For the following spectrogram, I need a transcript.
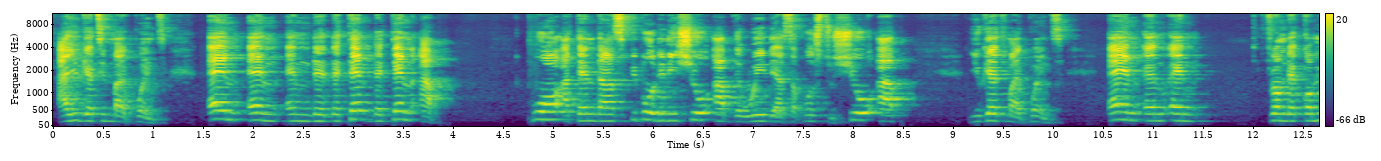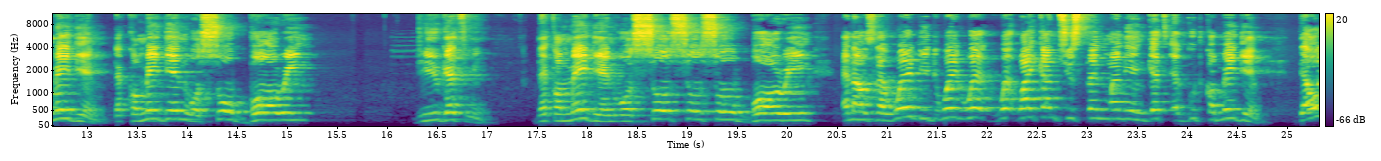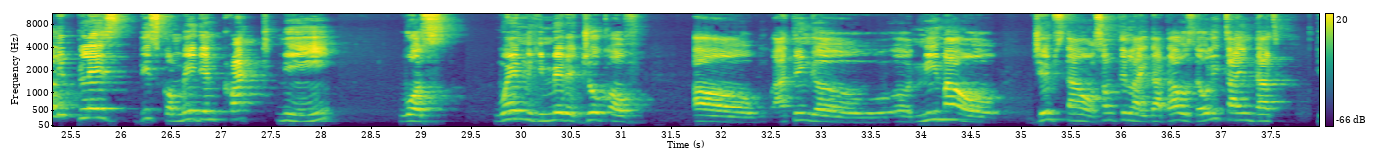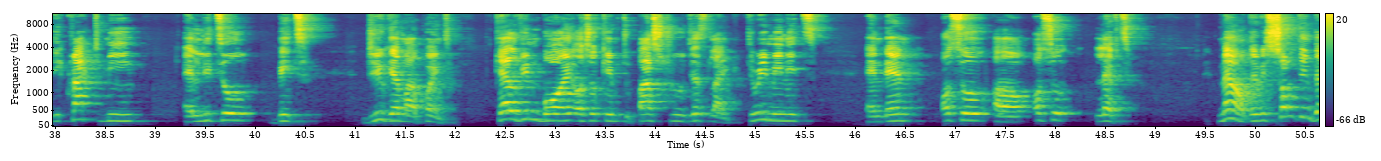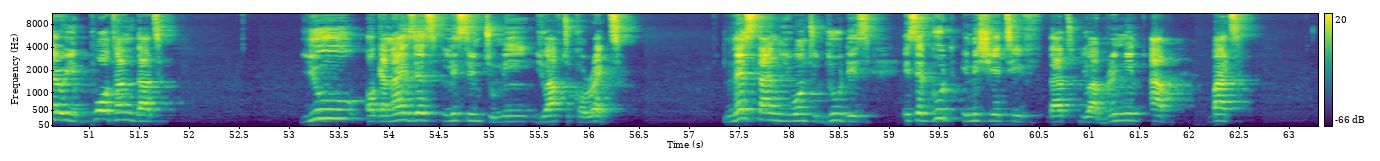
Are you getting my point? And and and the the ten the ten up poor attendance, people didn't show up the way they are supposed to show up. You get my point. And and and from the comedian, the comedian was so boring. Do you get me? The comedian was so so so boring. And I was like, where did where, where, where why can't you spend money and get a good comedian? The only place this comedian cracked me was when he made a joke of uh, I think uh, uh, Nima or Jamestown or something like that. That was the only time that he cracked me a little bit. Do you get my point? Kelvyn Boy also came to pass through just like three minutes and then also uh, also left. Now there is something very important that you organizers listen to me. You have to correct. Next time you want to do this, it's a good initiative that you are bringing up, but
